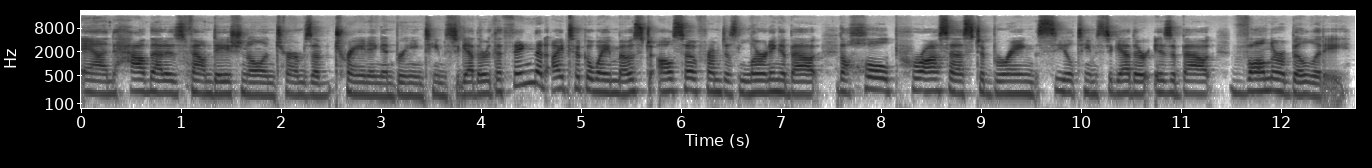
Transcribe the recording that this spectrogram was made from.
and how that is foundational in terms of training and bringing teams together. The thing that I took away most also from just learning about the whole process to bring SEAL teams together is about vulnerability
